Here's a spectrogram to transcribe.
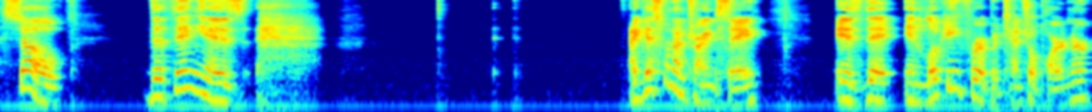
So the thing is, I guess what I'm trying to say is that in looking for a potential partner,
